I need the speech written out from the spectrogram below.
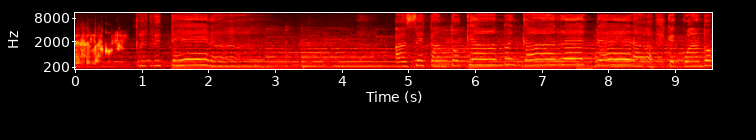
de hacer las cosas. Carretera, hace tanto que ando en carretera que cuando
